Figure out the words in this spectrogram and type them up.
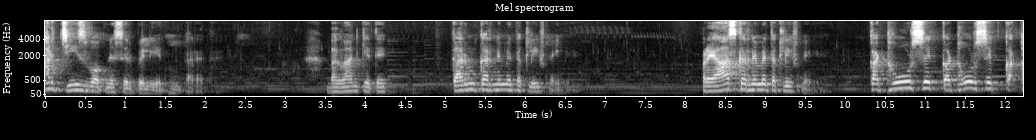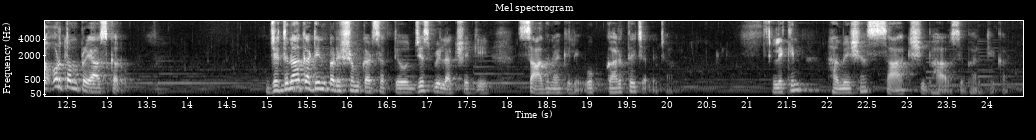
हर चीज़ वो अपने सिर पे लिए घूमता रहता है। भगवान कहते हैं, कर्म करने में तकलीफ़ नहीं है। प्रयास करने में तकलीफ़ नहीं है। कठोर से कठोर से कठोरतम प्रयास करो। जितना कठिन परिश्रम कर सकते हो, जिस भी लक्ष्य की साधना के लिए, वो करते चले जाओ। लेकिन हमेशा साक्षी भाव से भर के करो।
